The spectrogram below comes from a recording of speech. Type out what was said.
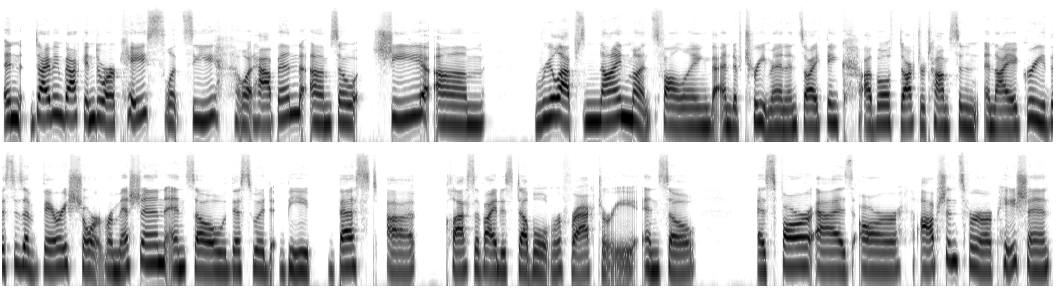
and diving back into our case, let's see what happened. Um, so she um, relapsed nine months following the end of treatment. And so I think uh, both Dr. Thompson and I agree this is a very short remission. And so this would be best uh, classified as double refractory. And so as far as our options for our patient,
